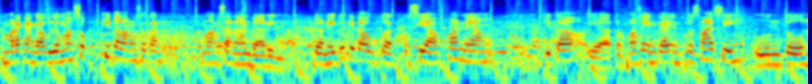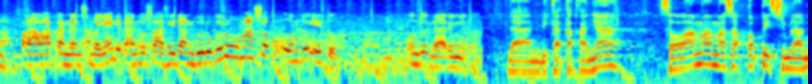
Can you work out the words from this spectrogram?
mereka nggak boleh masuk, kita langsung kan melaksanakan daring. Dan itu kita buat persiapan yang kita ya terpaksa investasi untuk peralatan dan sebagainya kita investasi dan guru-guru masuk untuk itu, untuk daring itu. Dan dikatakannya selama masa COVID-19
